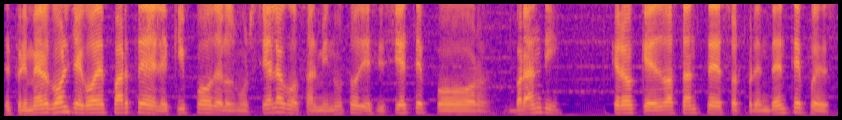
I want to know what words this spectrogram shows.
El primer gol llegó de parte del equipo de los murciélagos al minuto 17 por Brandy. Creo que es bastante sorprendente, pues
